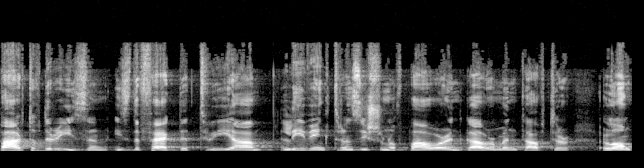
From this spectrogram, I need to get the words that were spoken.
Part of the reason is the fact that we are living transition of power and government after a long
